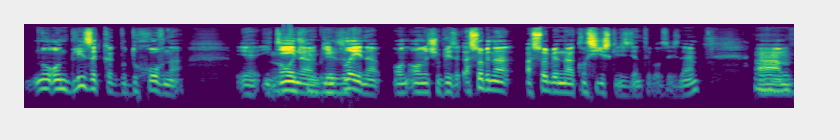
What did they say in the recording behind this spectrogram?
ну, он близок как бы духовно, э, идейно, ну, геймплейно, он, он очень близок. Особенно, особенно классический Resident Evil здесь, да? Mm-hmm. Um,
